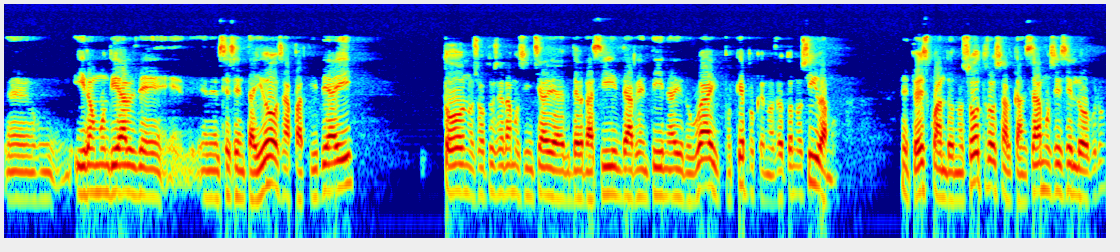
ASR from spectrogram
eh, ir a un mundial en el 62. A partir de ahí, todos nosotros éramos hinchas de, Brasil, de Argentina, de Uruguay. ¿Por qué? Porque nosotros nos íbamos. Entonces, cuando nosotros alcanzamos ese logro,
